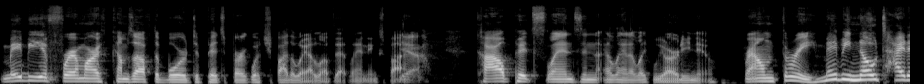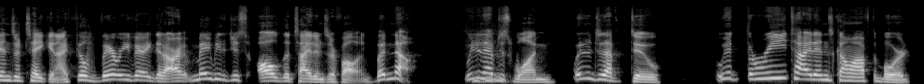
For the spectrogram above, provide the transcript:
maybe if Freiermuth comes off the board to Pittsburgh, which by the way, I love that landing spot. Yeah. Kyle Pitts lands in Atlanta like we already knew. Round three, maybe no tight ends are taken. I feel very, very good. All right, maybe just all the tight ends are falling, but no, we didn't have just one. We didn't just have two. We had three tight ends come off the board.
